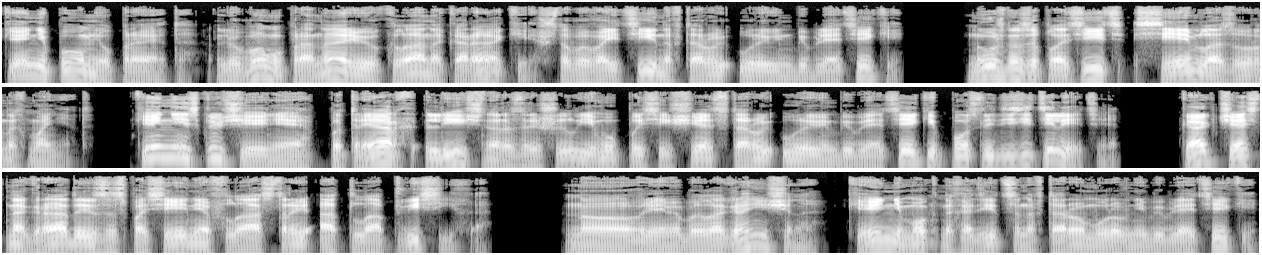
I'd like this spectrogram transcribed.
Кенни помнил про это. Любому пронарию клана Караки, чтобы войти на второй уровень библиотеки, нужно заплатить семь лазурных монет. Кенни исключение. Патриарх лично разрешил ему посещать второй уровень библиотеки после десятилетия, как часть награды за спасение фластры от лап Висиха. Но время было ограничено. Кенни мог находиться на втором уровне библиотеки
